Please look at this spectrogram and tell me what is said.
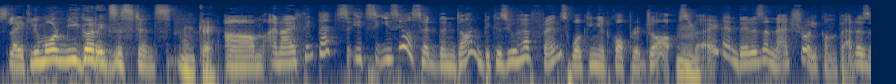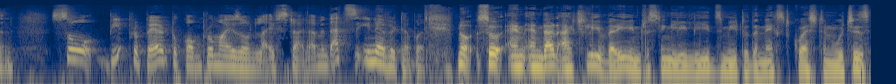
slightly more meager existence. Okay. Um, and I think that's it's easier said than done because you have friends working at corporate jobs, right? And there is a natural comparison. So be prepared to compromise on lifestyle. I mean, that's inevitable. No, so and and that actually very interestingly leads me to the next question, which is.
